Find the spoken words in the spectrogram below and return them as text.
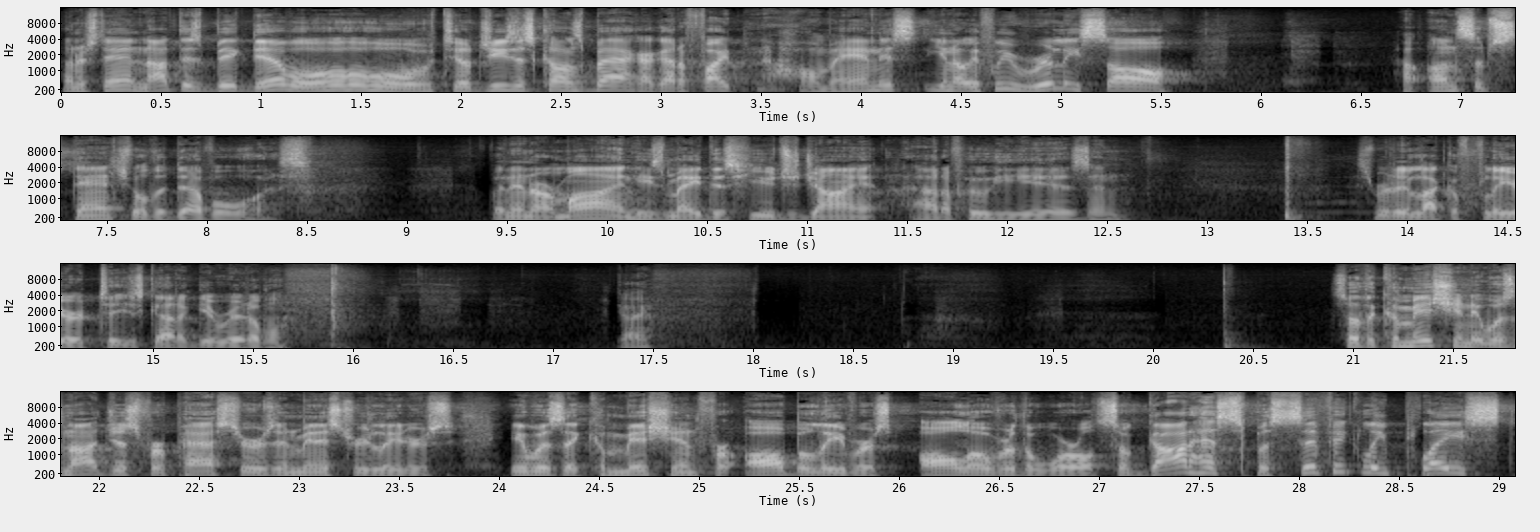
Understand? Not this big devil, oh, till Jesus comes back, I got to fight. Oh, man, this, you know, if we really saw how unsubstantial the devil was, but in our mind, he's made this huge giant out of who he is, and it's really like a flea or two. You just got to get rid of him. Okay? So, the commission, it was not just for pastors and ministry leaders, it was a commission for all believers all over the world. So, God has specifically placed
